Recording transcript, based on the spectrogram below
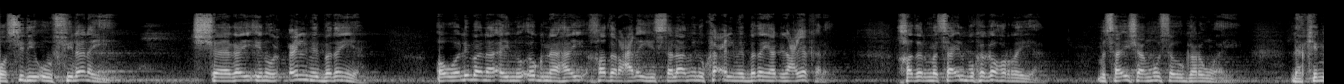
oo sidii uu filanayay sheegay inuu cilmi badan yahay oo welibana aynu ognahay khadar calayhi salaam inuu ka cilmi badan yahay dhinacyo kale. Khadar masaa'il buu kaga horreeya masaaisha muuse uu garan waayey. Laakiin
